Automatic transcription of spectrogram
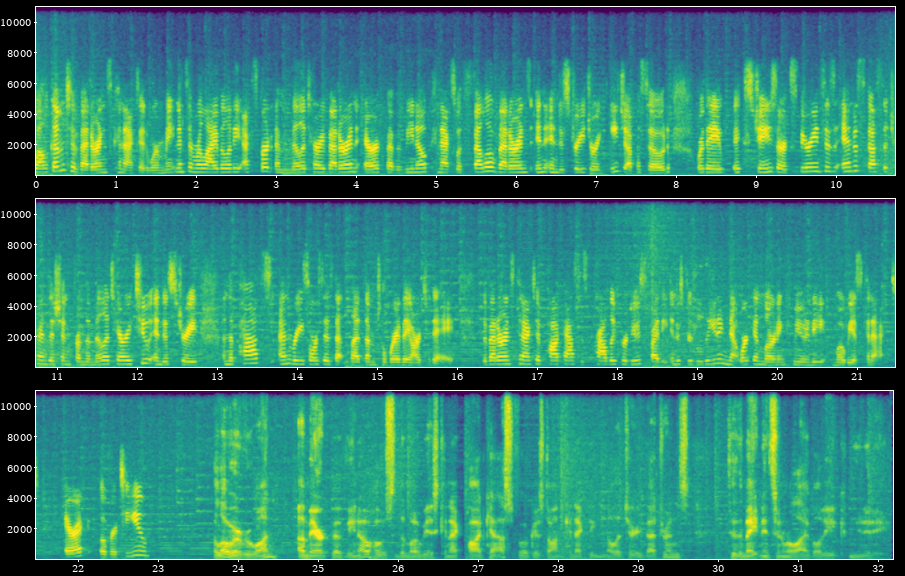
Welcome to Veterans Connected, where maintenance and reliability expert and military veteran Eric Bevevino connects with fellow veterans in industry during each episode, where they exchange their experiences and discuss the transition from the military to industry and the paths and resources that led them to where they are today. The Veterans Connected podcast is proudly produced by the industry's leading network and learning community, Mobius Connect. Eric, over to you. Hello, everyone. I'm Eric Bevevino, host of the Mobius Connect podcast, focused on connecting military veterans to the maintenance and reliability community.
